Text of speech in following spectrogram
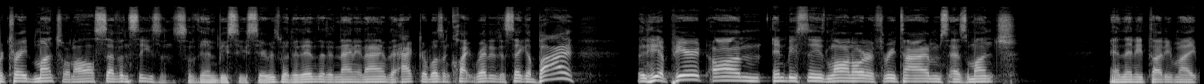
portrayed Munch on all seven seasons of the NBC series. When it ended in 99, the actor wasn't quite ready to say goodbye. But he appeared on NBC's Law and Order three times as Munch, and then he thought he might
